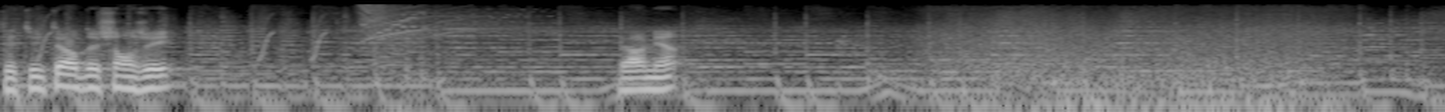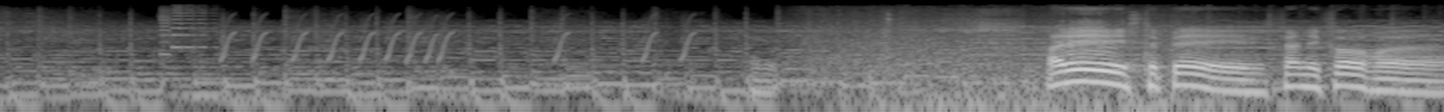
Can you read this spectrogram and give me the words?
C'est tuteur de changer. Verra bien. Allez, s'il te plaît, fais un effort. Euh...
